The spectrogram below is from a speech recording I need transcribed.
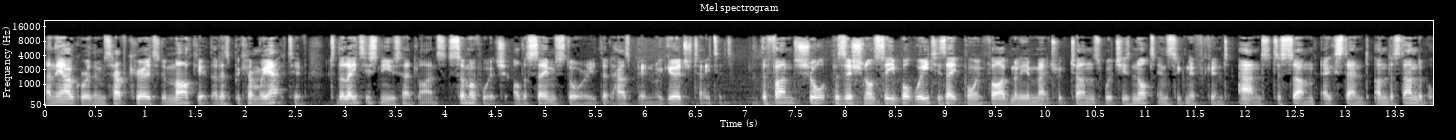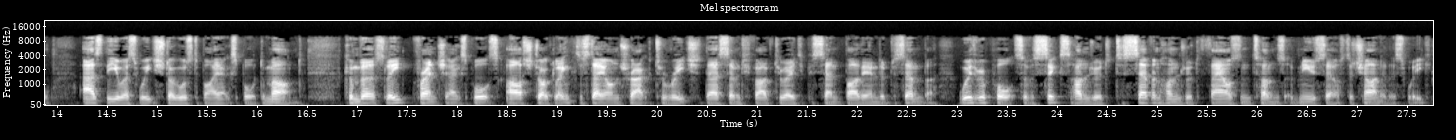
And the algorithms have created a market that has become reactive to the latest news headlines, some of which are the same story that has been regurgitated. The fund short position on CBOT wheat is 8.5 million metric tons, which is not insignificant and, to some extent, understandable, as the US wheat struggles to buy export demand. Conversely, French exports are struggling to stay on track to reach their 75 to 80% by the end of December, with reports of 600 to 700,000 tons of new sales to China this week,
